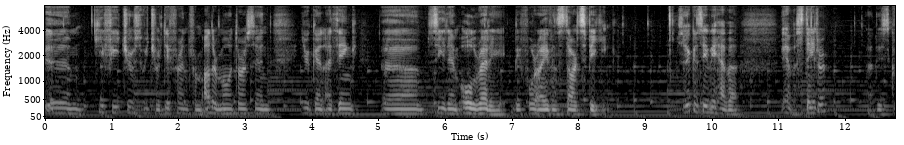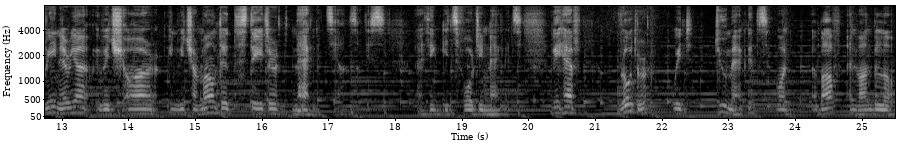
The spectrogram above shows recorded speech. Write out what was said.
um, key features which are different from other motors and you can I think uh, see them already before I even start speaking. So you can see we have a we have a stator, uh, this green area which are in which are mounted stator magnets. Yeah, so this I think it's 14 magnets. We have rotor with two magnets, one above and one below,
